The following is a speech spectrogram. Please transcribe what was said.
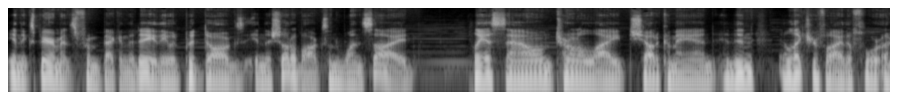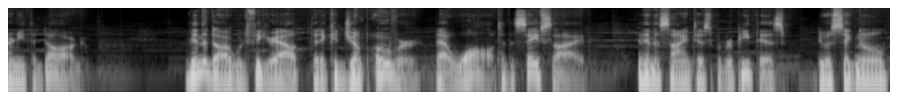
in experiments from back in the day, they would put dogs in the shuttle box on one side, play a sound, turn on a light, shout a command, and then electrify the floor underneath the dog. Then the dog would figure out that it could jump over that wall to the safe side. And then the scientist would repeat this, do a signal,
